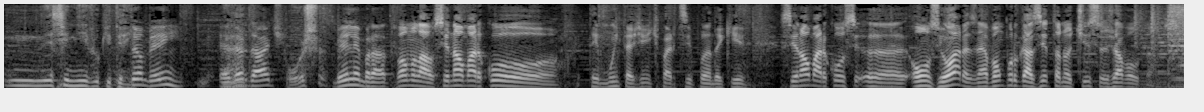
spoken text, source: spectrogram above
nesse nível que tem. Também, é, é, verdade. Poxa. Bem lembrado. Vamos lá, o sinal marcou. Tem muita gente participando aqui. O sinal marcou uh, eh, 11 horas, né? Vamos por Gazeta Notícias, já voltamos.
